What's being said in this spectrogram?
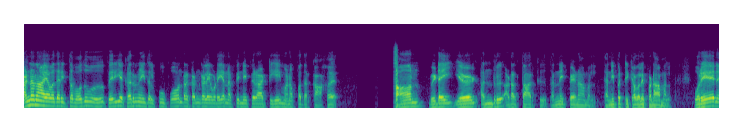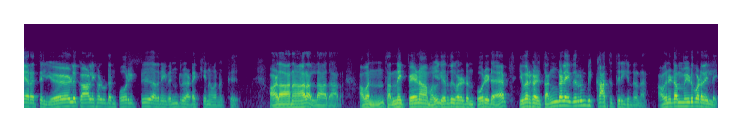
கண்ணனாய் அவதரித்த போது பெரிய கருணைதல் பூ போன்ற கண்களை உடைய நப்பினை பிராட்டியை மணப்பதற்காக. ஆண் விடை ஏழ் அன்று அடர்த்தார்க்கு. தன்னை பேணாமல் தன்னை பற்றி கவலைப்படாமல். ஒரே நேரத்தில் ஏழு காளைகளுடன் போரிட்டு அதனை வென்று அடக்கினவனுக்கு. ஆளானார் அல்லாதார். அவன் தன்னை பேணாமல் எருதுகளுடன் போரிட இவர்கள் தங்களை விரும்பி காத்து திரிகின்றனர். அவனிடம் ஈடுபடவில்லை.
